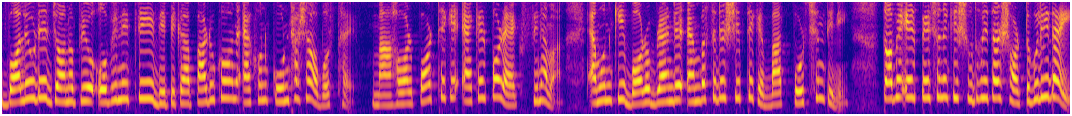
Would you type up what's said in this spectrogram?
বলিউডের জনপ্রিয় অভিনেত্রী দীপিকা পাডুকোন এখন কোণঠাসা অবস্থায়। মা হওয়ার পর থেকে একের পর এক সিনেমা, এমনকি বড় ব্র্যান্ডের অ্যাম্বাসেডরশিপ থেকে বাদ পড়ছেন তিনি। তবে এর পেছনে কি শুধুই তার শর্তগুলিই দায়ী?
